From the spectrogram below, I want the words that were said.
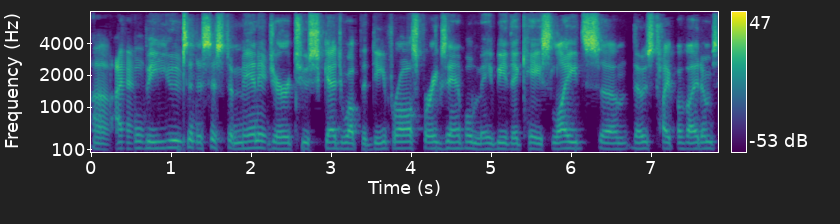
Uh, I will be using a system manager to schedule up the defrost, for example, maybe the case lights, um, those type of items.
